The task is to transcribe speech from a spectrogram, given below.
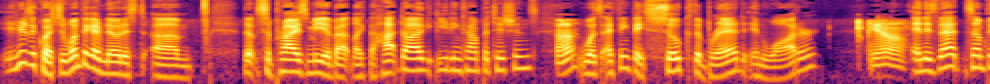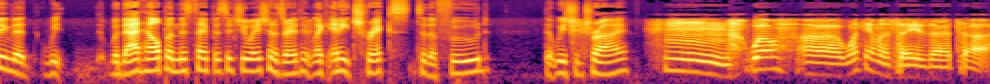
here's a question. One thing I've noticed um, that surprised me about like the hot dog eating competitions Uh-huh. was I think they soak the bread in water. Yeah. And is that something that we would that help in this type of situation? Is there anything like any tricks to the food that we should try? Hmm. Well, uh, one thing I'm going to say is that uh,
